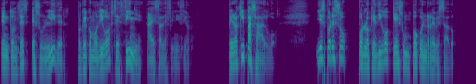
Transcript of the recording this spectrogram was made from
entonces es un líder, porque como digo, se ciñe a esa definición. Pero aquí pasa algo, y es por eso por lo que digo que es un poco enrevesado.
